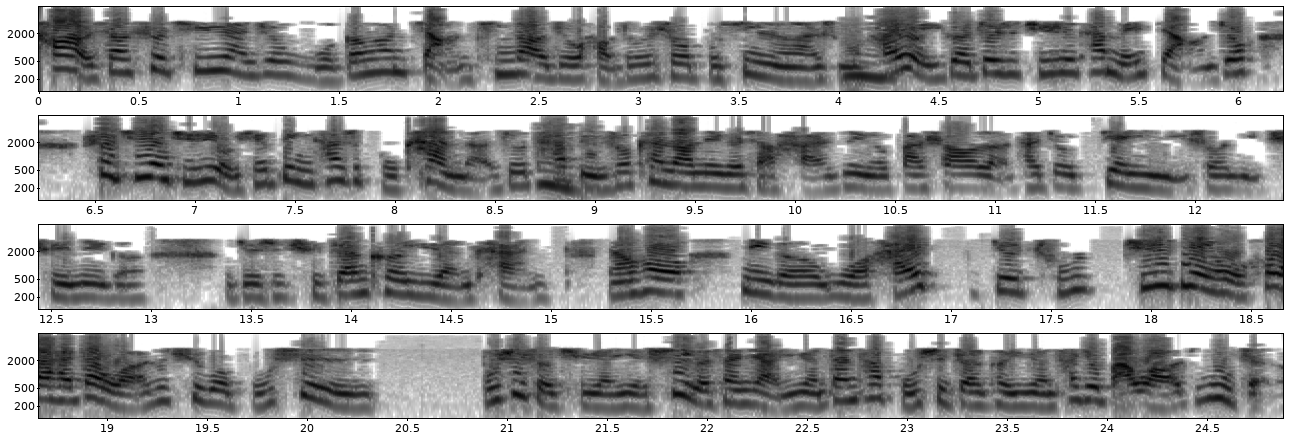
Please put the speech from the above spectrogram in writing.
他好像社区医院，就我刚刚讲听到，就好多人说不信任啊什么。还有一个就是，其实他没讲，就社区医院其实有些病他是不看的，就他比如说看到那个小孩子那个发烧了，他就建议你说你去那个，就是去专科医院看。然后那个我还就除其实那个我后来还带我儿子去过，不是。不是社区医院，也是一个三甲医院，但他不是专科医院，他就把我儿子误诊了，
